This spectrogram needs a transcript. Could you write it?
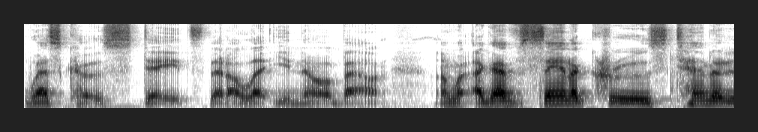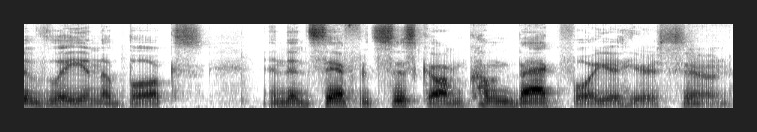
West Coast states that I'll let you know about. I got Santa Cruz tentatively in the books, and then San Francisco. I'm coming back for you here soon,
